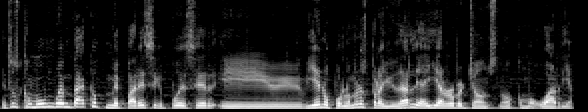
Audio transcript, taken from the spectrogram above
Entonces, como un buen backup, me parece que puede ser eh, bien, o por lo menos para ayudarle ahí a Robert Jones, ¿no? Como guardia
